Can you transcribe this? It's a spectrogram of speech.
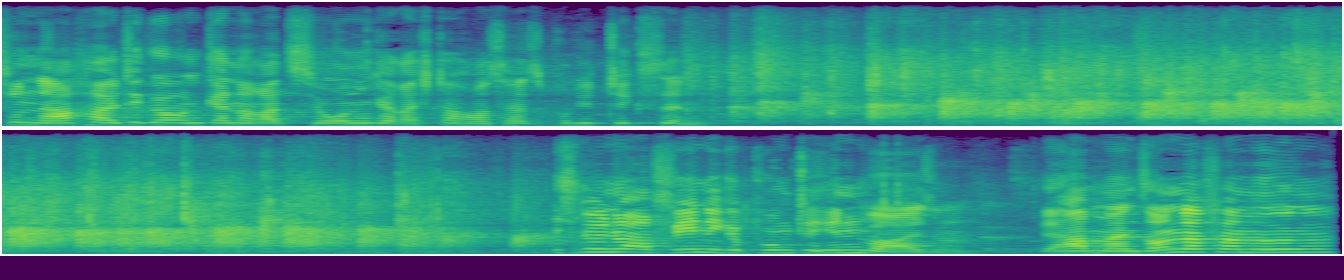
zu nachhaltiger und generationengerechter Haushaltspolitik sind. Ich will nur auf wenige Punkte hinweisen. Wir haben ein Sondervermögen,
